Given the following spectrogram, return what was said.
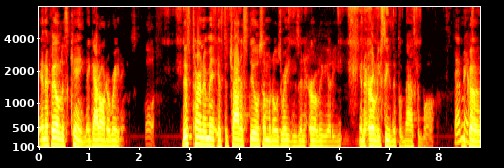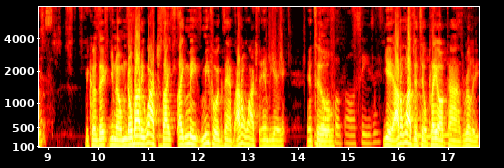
NFL is king; they got all the ratings. Of course. This tournament is to try to steal some of those ratings in the early of the, in the early season for basketball That makes because sense. because they you know nobody watches like like me me for example I don't watch the NBA During until football season. yeah I don't watch it until playoff hmm times really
